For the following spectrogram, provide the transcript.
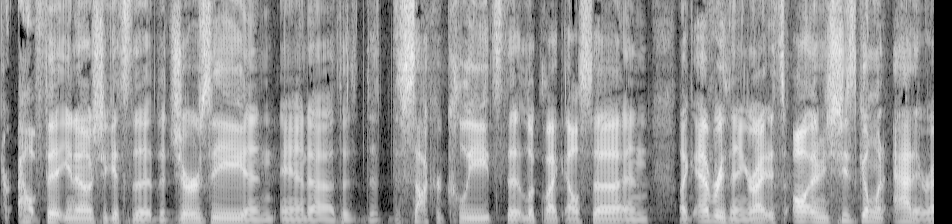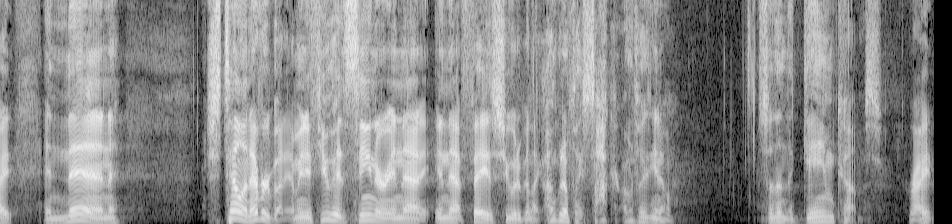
her outfit, you know, she gets the, the jersey and, and uh, the, the, the, soccer cleats that look like Elsa and like everything, right? It's all, I mean, she's going at it, right? And then she's telling everybody. I mean, if you had seen her in that, in that phase, she would have been like, I'm going to play soccer. I'm going to play, you know. So then the game comes, right?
